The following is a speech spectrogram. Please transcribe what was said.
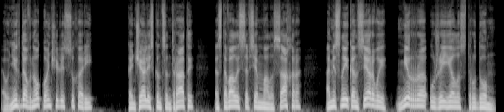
А у них давно кончились сухари. Кончались концентраты — оставалось совсем мало сахара, а мясные консервы Мирра уже ела с трудом.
